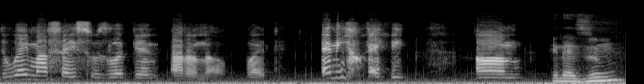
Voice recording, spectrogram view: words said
The way my face was looking, I don't know, but anyway, um, In that Zoom?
